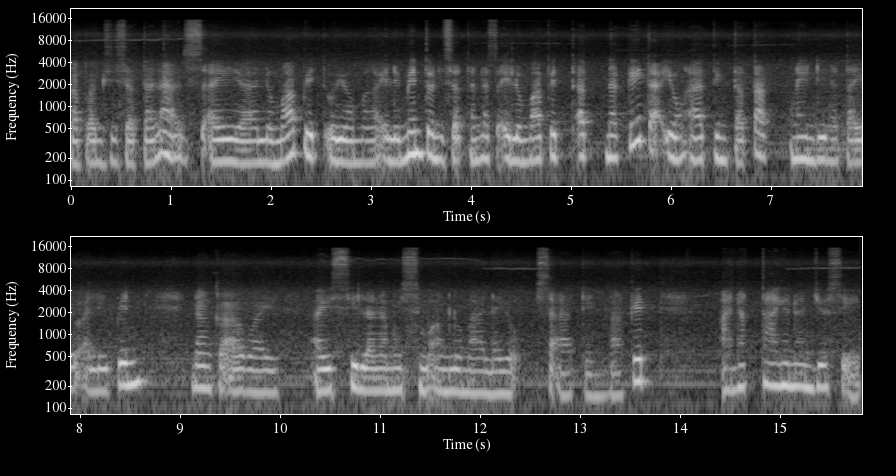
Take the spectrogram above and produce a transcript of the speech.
kapag si Satanas ay uh, lumapit o yung mga elemento ni Satanas ay lumapit at nakita yung ating tatak na hindi na tayo alipin ng kaaway, ay sila na mismo ang lumalayo sa atin. Bakit? Anak tayo ng Diyos eh.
